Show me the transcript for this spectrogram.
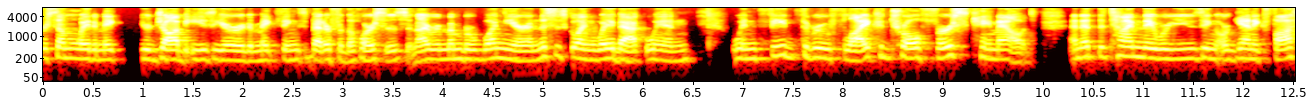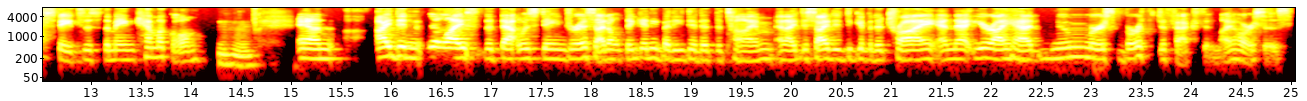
for some way to make your job easier, to make things better for the horses. And I remember one year, and this is going way back when, when feed through fly control first came out. And at the time, they were using organic phosphates as the main chemical. Mm-hmm. And I didn't realize that that was dangerous. I don't think anybody did at the time. And I decided to give it a try. And that year I had numerous birth defects in my horses.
